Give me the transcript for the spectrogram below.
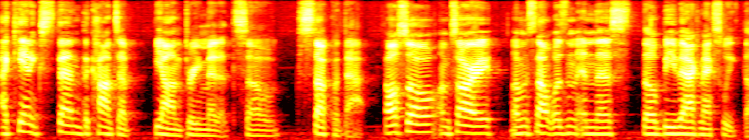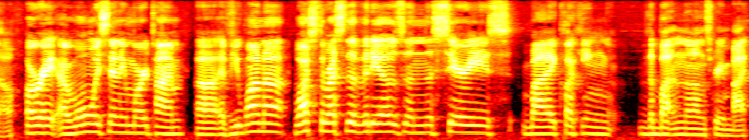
I can't extend the concept beyond three minutes, so stuck with that. Also, I'm sorry, Lemon Snout wasn't in this. They'll be back next week though. Alright, I won't waste any more time. Uh, if you wanna watch the rest of the videos in this series by clicking the button on the screen, bye.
